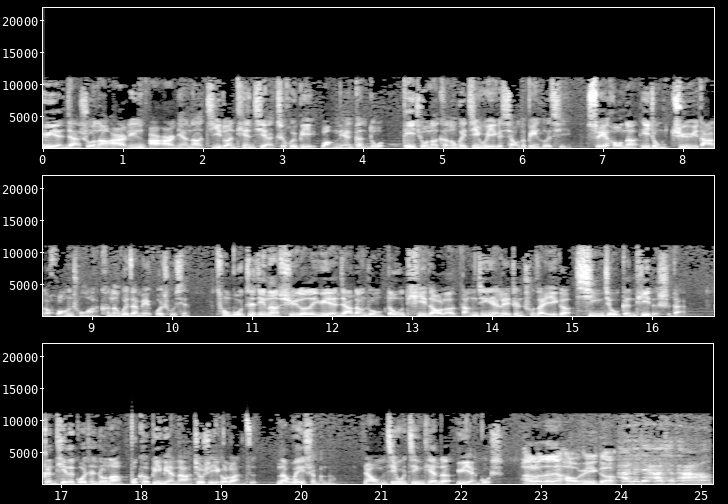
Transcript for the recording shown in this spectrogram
预言家说呢，二零二二年呢，极端天气啊只会比往年更多，地球呢可能会进入一个小的冰河期，随后呢，一种巨大的蝗虫啊可能会在美国出现。从古至今呢，许多的预言家当中都提到了，当今人类正处在一个新旧更替的时代。更替的过程中呢，不可避免的就是一个乱字。那为什么呢？让我们进入今天的寓言故事。Hello，大家好，我是宇哥。Hello，大家好，小唐。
